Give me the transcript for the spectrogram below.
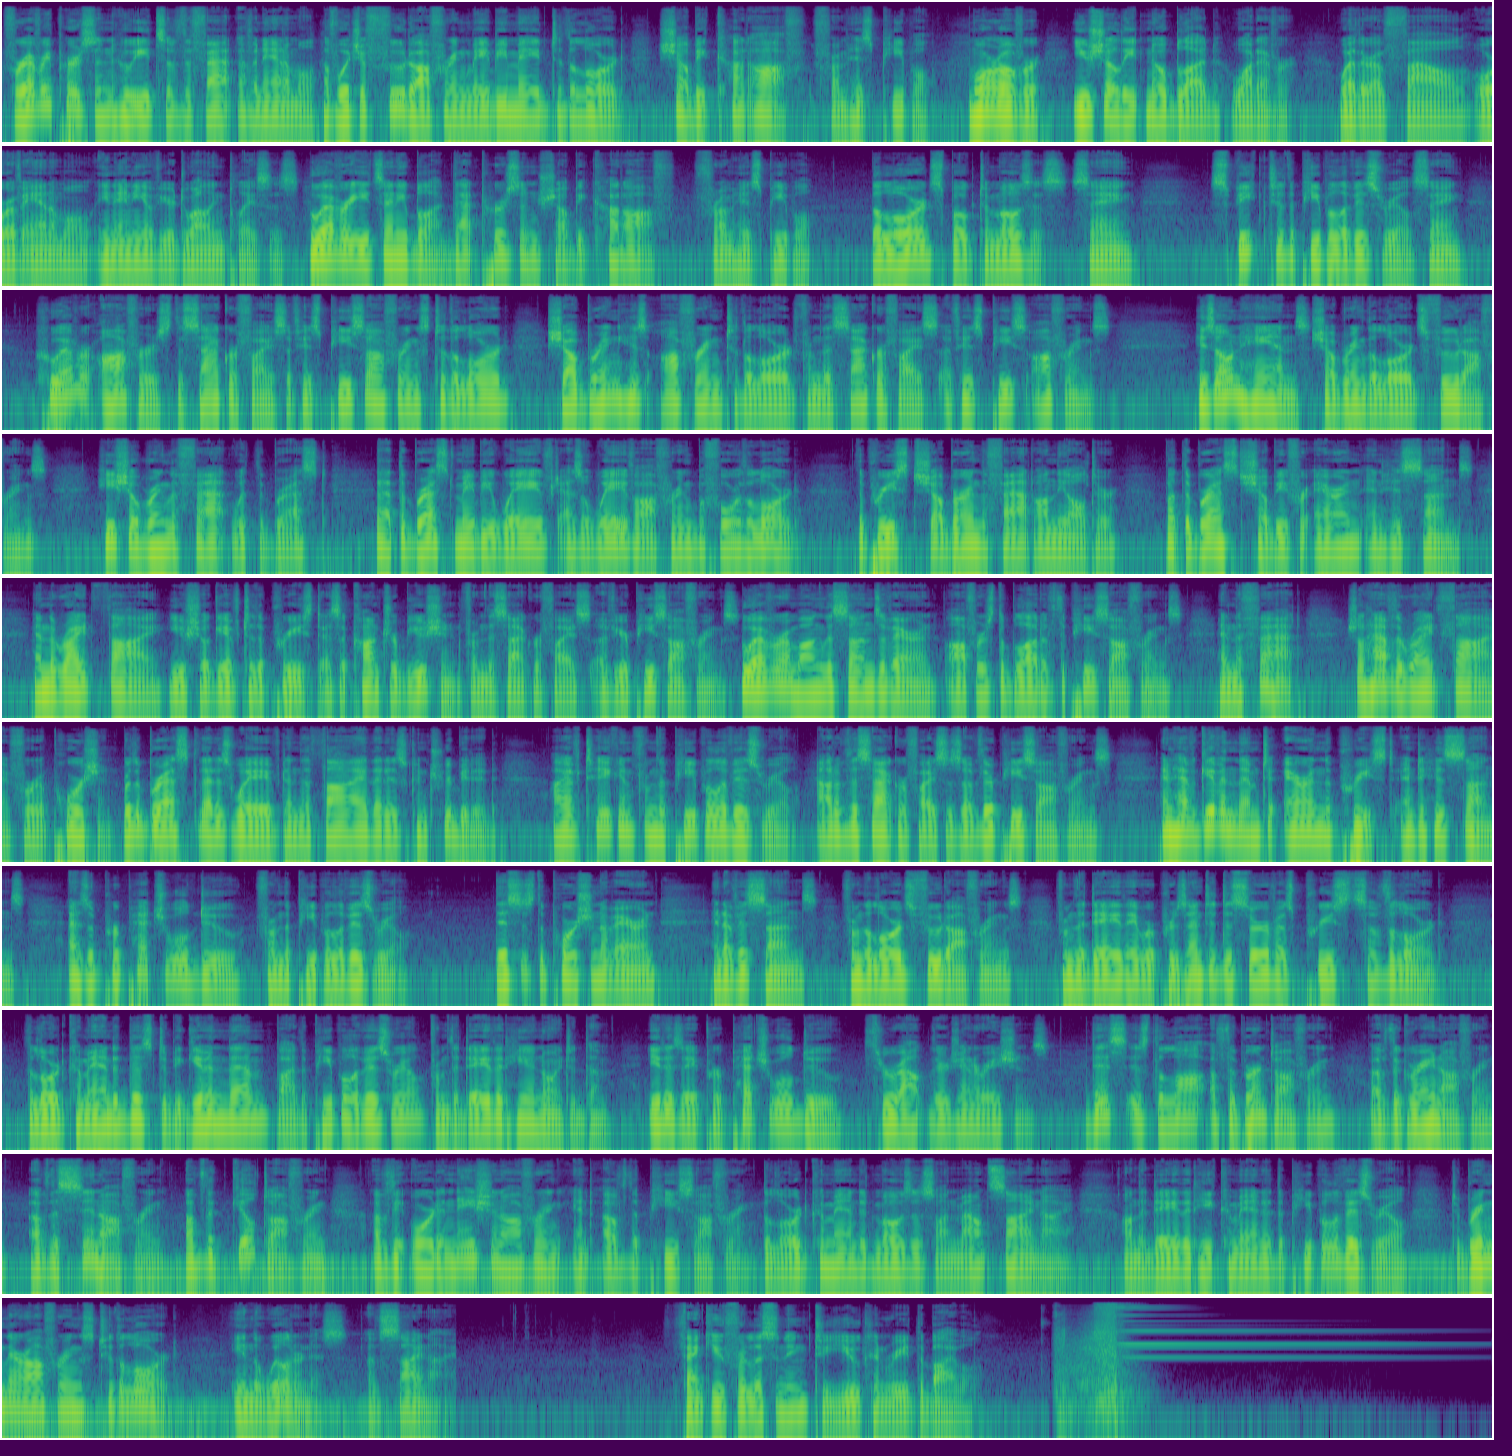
For every person who eats of the fat of an animal of which a food offering may be made to the Lord shall be cut off from his people. Moreover, you shall eat no blood whatever, whether of fowl or of animal, in any of your dwelling places. Whoever eats any blood, that person shall be cut off from his people. The Lord spoke to Moses, saying, Speak to the people of Israel, saying, Whoever offers the sacrifice of his peace offerings to the Lord shall bring his offering to the Lord from the sacrifice of his peace offerings. His own hands shall bring the Lord's food offerings. He shall bring the fat with the breast, that the breast may be waved as a wave offering before the Lord. The priest shall burn the fat on the altar, but the breast shall be for Aaron and his sons and the right thigh you shall give to the priest as a contribution from the sacrifice of your peace offerings. Whoever among the sons of Aaron offers the blood of the peace offerings, and the fat, shall have the right thigh for a portion. For the breast that is waved and the thigh that is contributed, I have taken from the people of Israel out of the sacrifices of their peace offerings, and have given them to Aaron the priest and to his sons as a perpetual due from the people of Israel. This is the portion of Aaron and of his sons, from the Lord's food offerings, from the day they were presented to serve as priests of the Lord. The Lord commanded this to be given them by the people of Israel from the day that he anointed them. It is a perpetual due throughout their generations. This is the law of the burnt offering, of the grain offering, of the sin offering, of the guilt offering, of the ordination offering, and of the peace offering. The Lord commanded Moses on Mount Sinai, on the day that he commanded the people of Israel to bring their offerings to the Lord in the wilderness of Sinai. Thank you for listening to You Can Read the Bible.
